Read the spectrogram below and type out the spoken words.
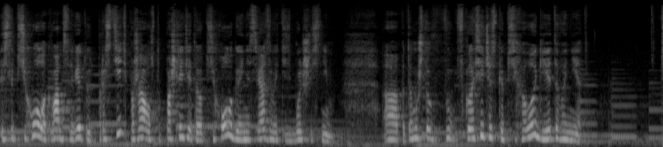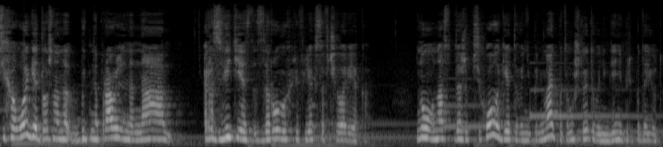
Если психолог вам советует простить, пожалуйста, пошлите этого психолога и не связывайтесь больше с ним. А, потому что в, классической психологии этого нет психология должна быть направлена на развитие здоровых рефлексов человека. Но у нас даже психологи этого не понимают, потому что этого нигде не преподают.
